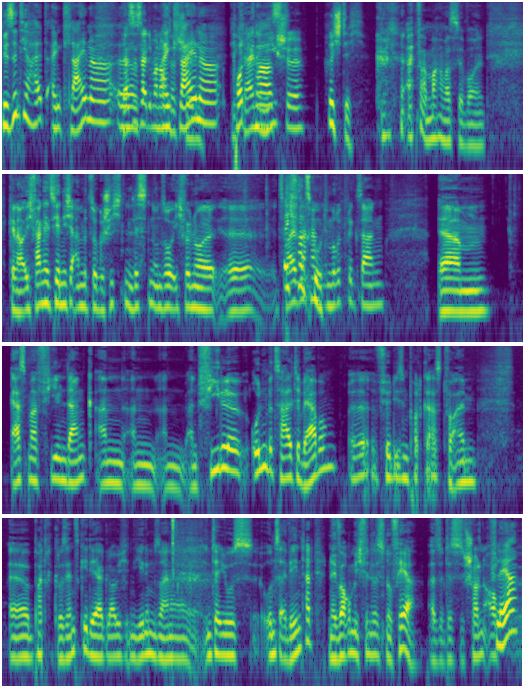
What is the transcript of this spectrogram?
Wir sind hier halt ein kleiner, äh, das ist halt immer noch ein das kleiner Schöne. Die Podcast. kleine Nische Richtig. können einfach machen, was wir wollen. Genau, ich fange jetzt hier nicht an mit so Geschichtenlisten und so. Ich will nur äh, zwei Sachen gut. im Rückblick sagen. Ähm, erstmal vielen Dank an, an, an, an viele unbezahlte Werbung äh, für diesen Podcast, vor allem äh, Patrick Losensky, der, glaube ich, in jedem seiner Interviews uns erwähnt hat. Ne, warum? Ich finde das nur fair. Also das ist schon auch Flair?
